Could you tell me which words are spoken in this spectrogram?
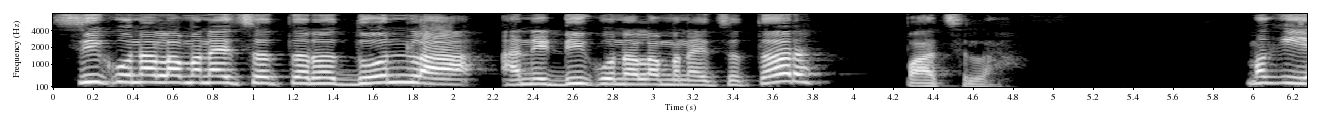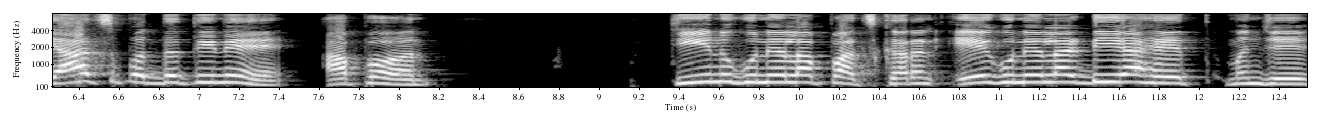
सी कोणाला म्हणायचं तर दोनला आणि डी कोणाला म्हणायचं तर पाचला. मग याच पद्धतीने आपण तीन गुन्हेला पाच कारण ए गुन्हेला डी आहेत म्हणजे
